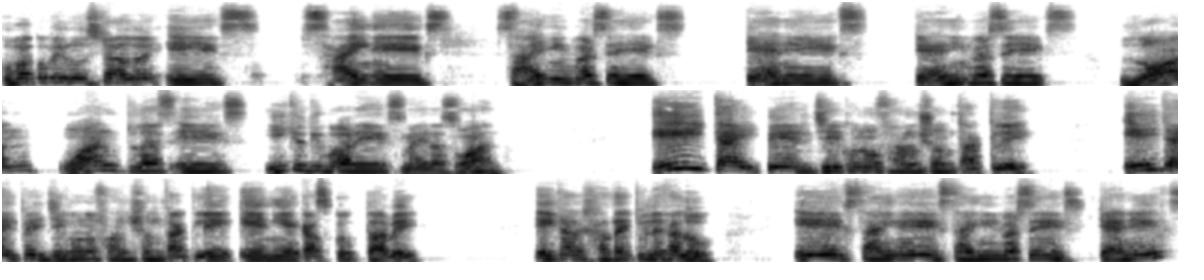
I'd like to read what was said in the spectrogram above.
কোপাকুপি রুলসটা হলো x sin x sin inverse x tan x tan inverse x ln one plus x e to the power x minus one এই টাইপের যে কোনো ফাংশন থাকলে, এই টাইপের যে কোনো ফাংশন থাকলে এ নিয়ে কাজ করতে হবে। এইটা খাতায় তুলে ফেলো। X sin x sin inverse x tan x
